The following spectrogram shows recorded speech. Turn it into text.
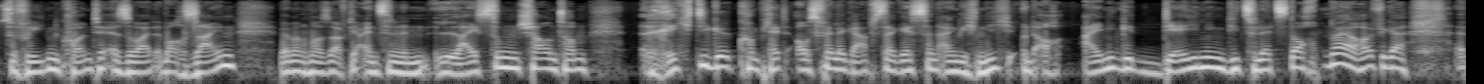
Zufrieden konnte er soweit aber auch sein. Wenn wir nochmal so auf die einzelnen Leistungen schauen, Tom, richtige Komplettausfälle gab es da gestern eigentlich nicht. Und auch einige derjenigen, die zuletzt doch, naja, häufiger äh,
